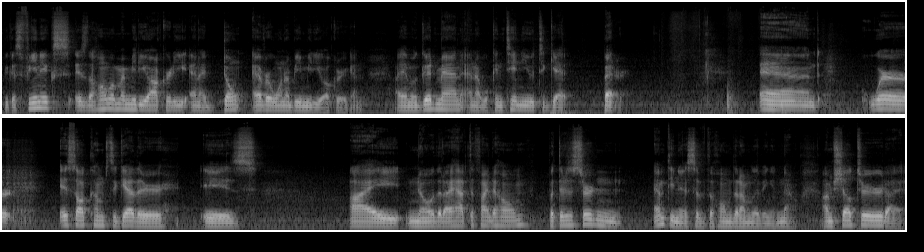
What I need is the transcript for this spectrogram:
Because Phoenix is the home of my mediocrity, and I don't ever want to be mediocre again. I am a good man and I will continue to get better. And where this all comes together is I know that I have to find a home, but there's a certain emptiness of the home that I'm living in now. I'm sheltered. I,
